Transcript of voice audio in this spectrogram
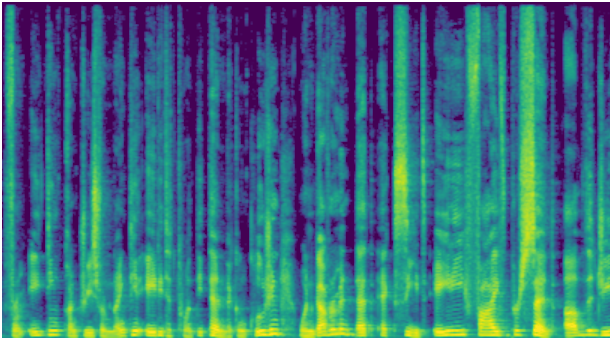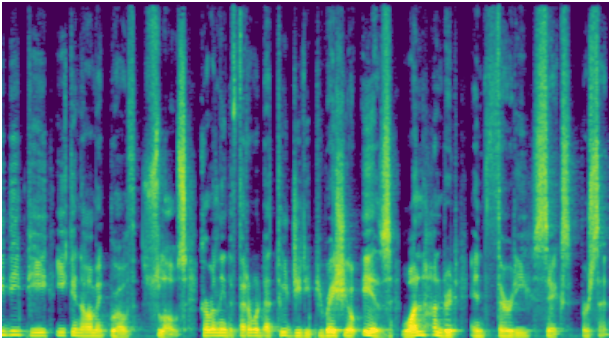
from 18 countries from 1980 to 2010. The conclusion when government debt exceeds 85% of the GDP, economic growth slows. Currently, the federal debt to GDP ratio is is 136%.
